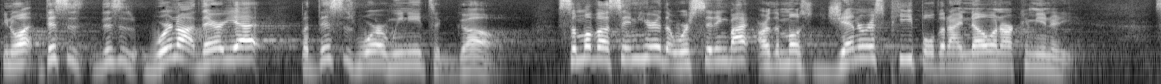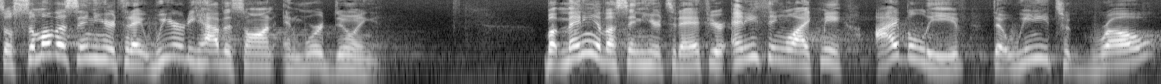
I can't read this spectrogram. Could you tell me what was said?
You know what? This is, this is, we're not there yet, but this is where we need to go. Some of us in here that we're sitting by are the most generous people that I know in our community. So, some of us in here today, we already have this on and we're doing it. But many of us in here today, if you're anything like me, I believe that we need to grow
